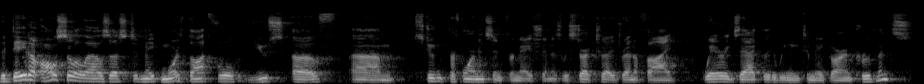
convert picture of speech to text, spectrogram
The data also allows us to make more thoughtful use of um, student performance information as we start to identify where exactly do we need to make our improvements.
